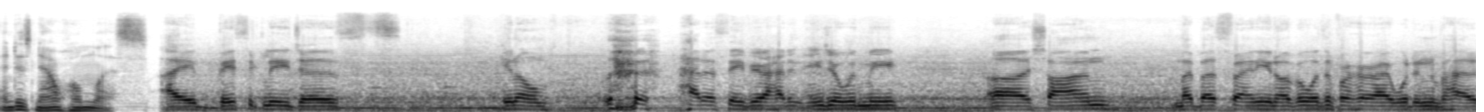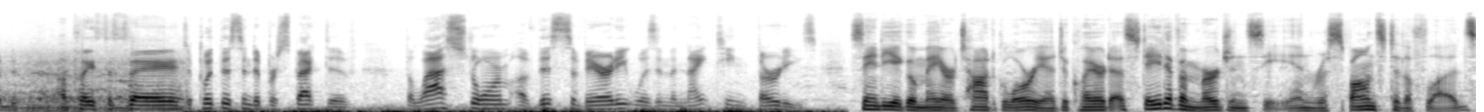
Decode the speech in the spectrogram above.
and is now homeless. I basically just, you know, had a savior, I had an angel with me, uh, Sean, my best friend. You know, if it wasn't for her, I wouldn't have had a place to stay. To put this into perspective, the last storm of this severity was in the 1930s. San Diego Mayor Todd Gloria declared a state of emergency in response to the floods.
